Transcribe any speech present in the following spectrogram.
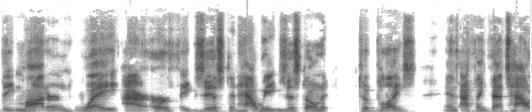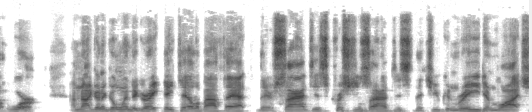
the modern way our earth exists and how we exist on it took place. And i think that's how it worked I'm not going to go into great detail about that. There's scientists, Christian scientists that you can read and watch,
